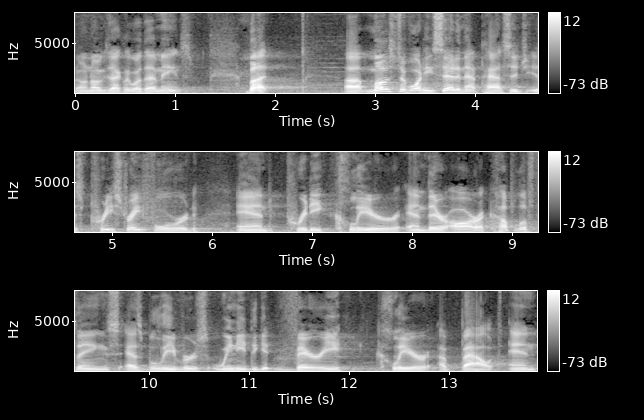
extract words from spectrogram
don't know exactly what that means. But uh, most of what he said in that passage is pretty straightforward and pretty clear. And there are a couple of things as believers we need to get very clear about. And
